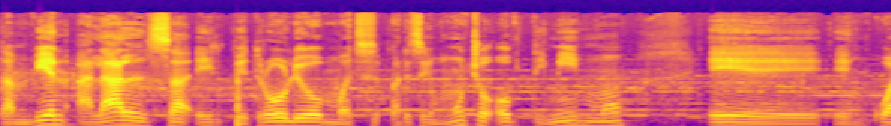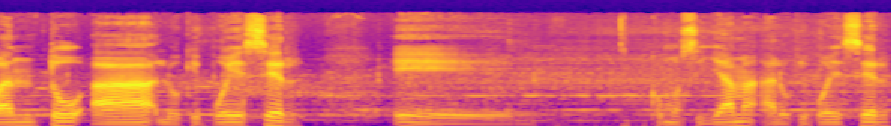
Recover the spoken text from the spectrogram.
también al alza el petróleo. Parece que mucho optimismo eh, en cuanto a lo que puede ser, eh, ¿cómo se llama? A lo que puede ser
